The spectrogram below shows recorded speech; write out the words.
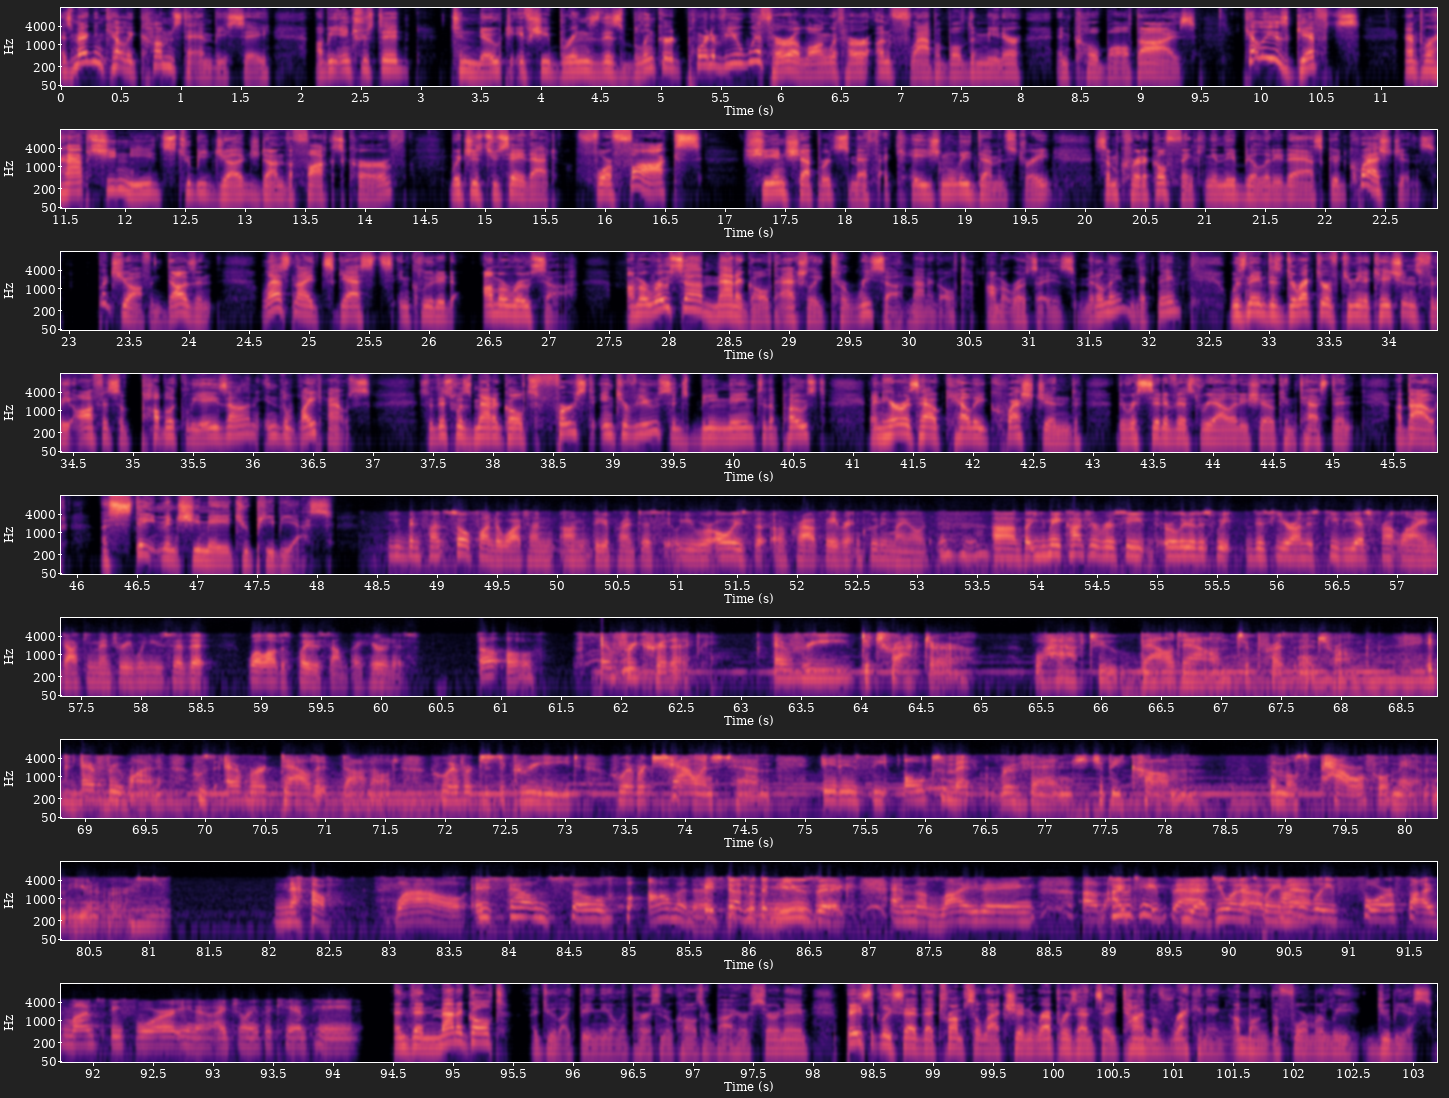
As Megyn Kelly comes to NBC, I'll be interested to note if she brings this blinkered point of view with her, along with her unflappable demeanor and cobalt eyes. Kelly has gifts, and perhaps she needs to be judged on the Fox curve, which is to say that for Fox, she and Shepard Smith occasionally demonstrate some critical thinking and the ability to ask good questions. But she often doesn't. Last night's guests included Omarosa, Omarosa Manigault, actually Teresa Manigault, Omarosa is middle name, nickname, was named as Director of Communications for the Office of Public Liaison in the White House. So this was Manigault's first interview since being named to the post. And here is how Kelly questioned the recidivist reality show contestant about a statement she made to PBS. You've been fun, so fun to watch on, on The Apprentice. You were always the, a crowd favorite, including my own. Mm-hmm. Um, but you made controversy earlier this week, this year, on this PBS Frontline documentary when you said that. Well, I'll just play the soundbite. Here it is. Uh oh. Every critic, every detractor will have to bow down to President Trump. It's everyone who's ever doubted Donald, whoever disagreed, whoever challenged him. It is the ultimate revenge to become the most powerful man in the universe. Now, Wow, it, it sounds so ominous. It does with, the, the music. music. and the lighting. Um, I taped that. Yeah, do you want to uh, explain uh, probably that? Probably four or five months before you know I joined the campaign. And then Manigault, I do like being the only person who calls her by her surname, basically said that Trump's election represents a time of reckoning among the formerly dubious.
